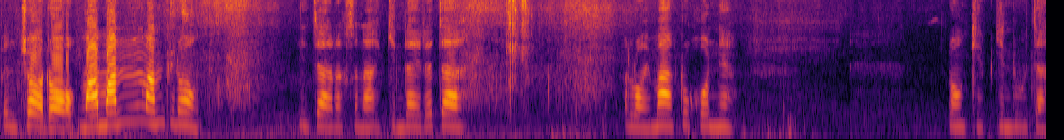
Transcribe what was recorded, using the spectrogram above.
เป็นช่อดอกมามันมันพี่น้อง นี่จ้าลักษณะกินได้แล้วจ้าอร่อยมากทุกคนเนี่ย ลองเก็บกินดูจ้ะ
